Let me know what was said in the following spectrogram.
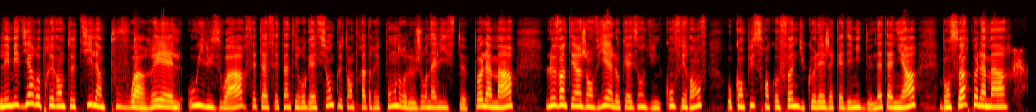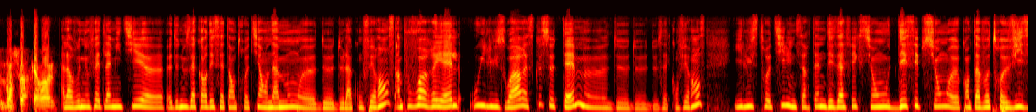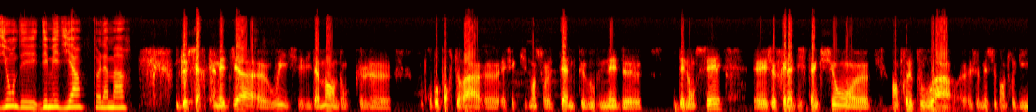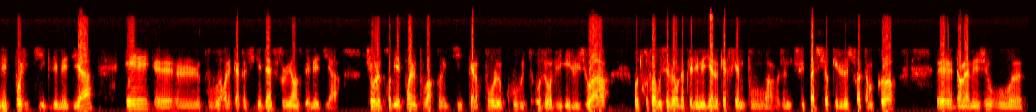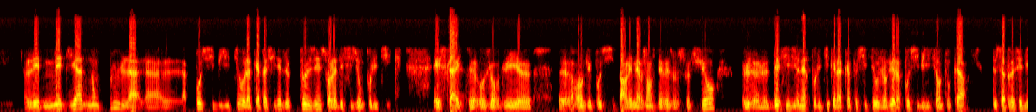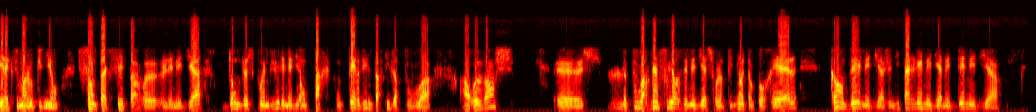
Les médias représentent-ils un pouvoir réel ou illusoire? C'est à cette interrogation que tentera de répondre le journaliste Paul Amar le 21 janvier à l'occasion d'une conférence au campus francophone du Collège académique de Natania. Bonsoir Paul Amar. Bonsoir Carole. Alors vous nous faites l'amitié euh, de nous accorder cet entretien en amont euh, de, la conférence. Un pouvoir réel ou illusoire Est-ce que ce thème euh, de, cette conférence illustre-t-il une certaine désaffection ou déception quant à votre vision des, médias, Paul Amar? De certains médias, oui, évidemment. Donc le mon propos portera euh, effectivement sur le thème que vous venez de dénoncer. Et je ferai la distinction euh, entre le pouvoir, euh, je mets ce entre guillemets, politique des médias et le pouvoir ou la capacité d'influence des médias. Sur le premier point, le pouvoir politique, alors pour le coup, est aujourd'hui illusoire. Autrefois, vous savez, on appelait les médias le quatrième pouvoir. Je ne suis pas sûr qu'il le soit encore, dans la mesure où les médias n'ont plus la, possibilité ou la capacité de peser sur la décision politique. Et cela est aujourd'hui euh, euh, rendu possible par l'émergence des réseaux sociaux. Le, décisionnaire politique a la capacité aujourd'hui, a la possibilité en tout cas, de s'adresser directement à l'opinion, sans passer par euh, les médias. Donc de ce point de vue, les médias ont perdu une partie de leur pouvoir. En revanche, le pouvoir d'influence des médias sur l'opinion est encore réel quand des médias, je ne dis pas les médias, mais des médias,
